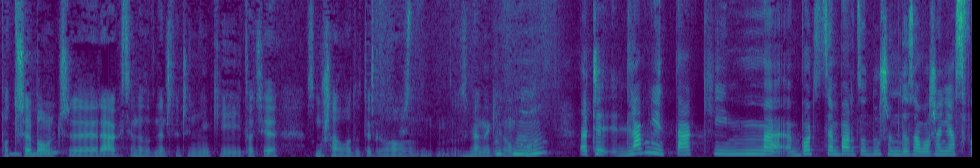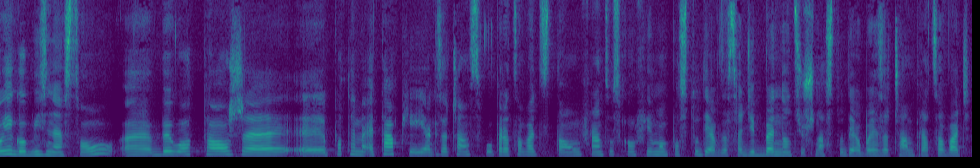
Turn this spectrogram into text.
potrzebą, mhm. czy reakcją na zewnętrzne czynniki i to Cię zmuszało do tego zmiany kierunku? Mhm. Znaczy, dla mnie takim bodźcem bardzo dużym do założenia swojego biznesu e, było to, że e, po tym etapie, jak zaczęłam współpracować z tą francuską firmą po studiach, w zasadzie będąc już na studiach, bo ja zaczęłam pracować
